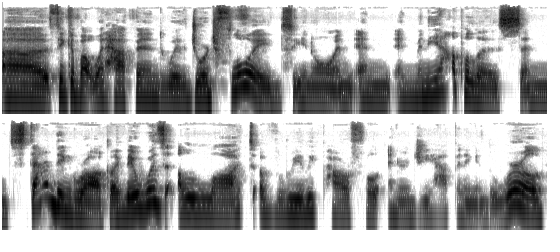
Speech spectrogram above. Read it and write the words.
uh, think about what happened with George Floyd, you know, and, and, and Minneapolis and Standing Rock. Like there was a lot of really powerful energy happening in the world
